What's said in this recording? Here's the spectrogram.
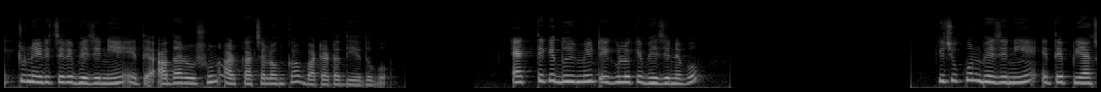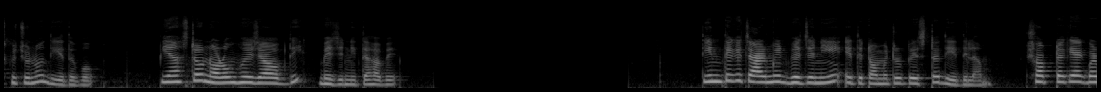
একটু নেড়েচেড়ে ভেজে নিয়ে এতে আদা, রসুন আর কাঁচা লঙ্কা বাটাটা দিয়ে দেবো। এক থেকে দুই মিনিট এগুলোকে ভেজে নেব। কিছুক্ষণ ভেজে নিয়ে এতে পেঁয়াজ কুচনো দিয়ে দেবো। পেঁয়াজটাও নরম হয়ে যাওয়া অবধি ভেজে নিতে হবে। তিন থেকে চার মিনিট ভেজে নিয়ে এতে টমেটোর পেস্টটা দিয়ে দিলাম। সবটাকে একবার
